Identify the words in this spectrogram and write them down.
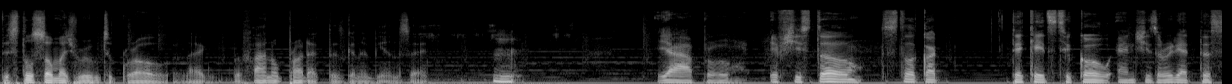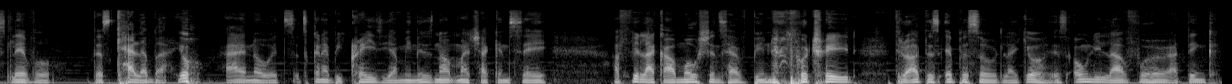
there's still so much room to grow. Like the final product is gonna be insane. mm. Yeah, bro. If she's still still got decades to go and she's already at this level, this caliber, yo, I know it's it's gonna be crazy. I mean, there's not much I can say. I feel like our emotions have been portrayed throughout this episode. Like, yo, there's only love for her. I think,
